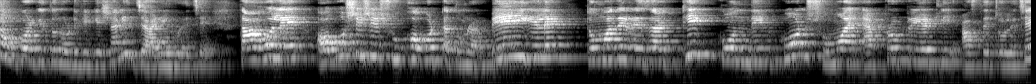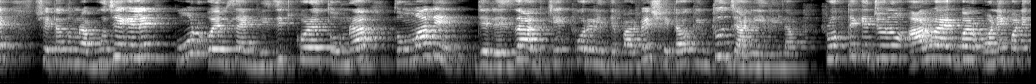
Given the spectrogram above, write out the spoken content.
সম্পর্কিত নোটিফিকেশানই জারি হয়েছে। তাহলে অবশেষে সুখবরটা তোমরা পেয়েই গেলে। তোমাদের রেজাল্ট ঠিক কোন দিন, কোন সময় অ্যাপ্রোপ্রিয়েটলি আসতে চলেছে সেটা তোমরা বুঝে গেলে কোন ওয়েবসাইট ভিজিট করে তোমরা তোমাদের যে রেজাল্ট চেক করে নিতে পারবে সেটাও কিন্তু জানিয়ে দিলাম। প্রত্যেকের জন্য আরও একবার অনেক অনেক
